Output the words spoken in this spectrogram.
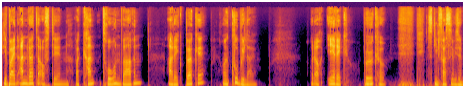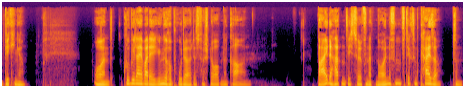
Die beiden Anwärter auf den vakanten Thron waren Arik Böcke und Kubilai. Oder auch Erik Böke. Das klingt fast wie so ein Wikinger. Und Kubilai war der jüngere Bruder des verstorbenen Khan. Beide hatten sich 1259 zum Kaiser, zum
